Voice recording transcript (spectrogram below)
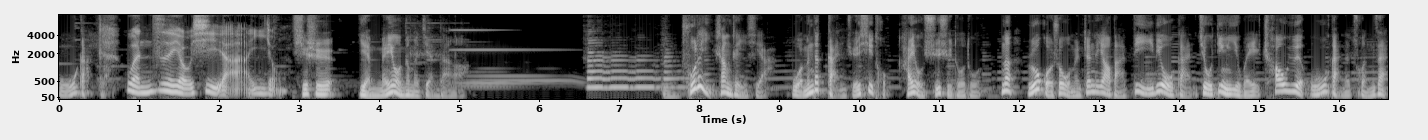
五感了。文字游戏啊，哎呦，其实也没有那么简单啊。除了以上这一些啊，我们的感觉系统还有许许多多。那如果说我们真的要把第六感就定义为超越五感的存在。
